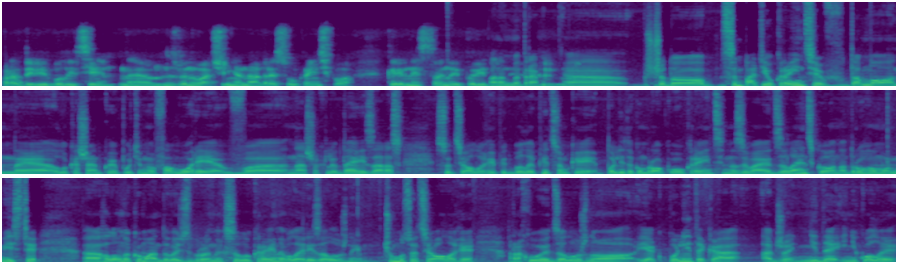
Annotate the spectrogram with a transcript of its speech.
правдиві були ці е, звинувачення на адресу українського керівництва. Ну і. Пане Дмитре, е, щодо симпатії українців, давно не Лукашенко і Путін у фаворі в наших людей. Зараз соціологи підбили підсумки. Політиком року українці називають Зеленського. На другому місці е, головнокомандувач збройних сил України Валерій Залужний. Чому соціологи рахують залужного як політика? Адже ніде і ніколи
